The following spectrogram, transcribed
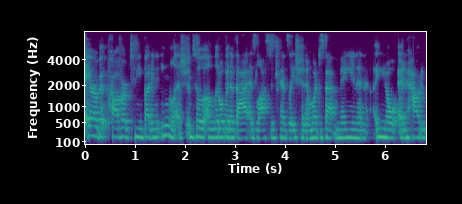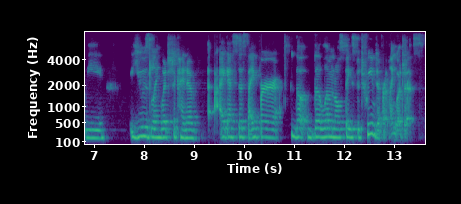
Arabic proverb to me, but in English. And so a little bit of that is lost in translation. And what does that mean? And, you know, and how do we use language to kind of, I guess, decipher the, the liminal space between different languages?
